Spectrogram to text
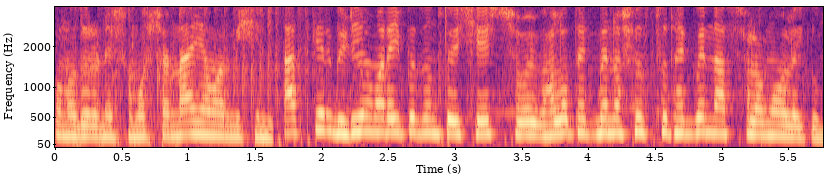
কোনো ধরনের সমস্যা নাই আমার মেশিন। আজকের ভিডিও আমার এই পর্যন্তই শেষ। সবাই ভালো থাকবেন সুস্থ থাকবেন। আসসালামু আলাইকুম।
